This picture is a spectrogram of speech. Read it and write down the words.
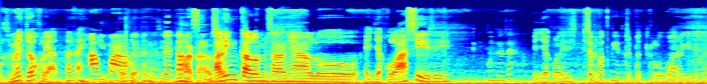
sebenarnya cowok kelihatan eh Apa? gimana cowok kelihatan gak sih? Gak Gua tahu nggak sih. Paling kalau misalnya lu ejakulasi sih. Maksudnya Ejakulasi cepet, Cepet gitu. cepet keluar gitu kan.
